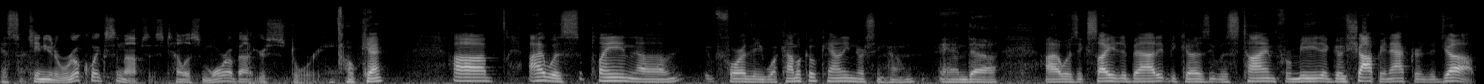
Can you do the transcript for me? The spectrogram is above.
Yes, sir. Can you, in a real quick synopsis, tell us more about your story? Okay. Uh, I was playing uh, for the Wicomico County Nursing Home, and uh, I was excited about it because it was time for me to go shopping after the job.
